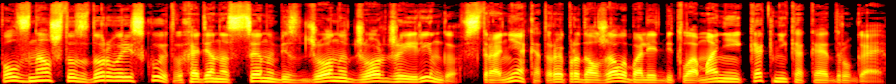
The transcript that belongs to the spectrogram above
Пол знал, что здорово рискует, выходя на сцену без Джона, Джорджа и Ринго в стране, которая продолжала болеть битломанией, как никакая другая.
